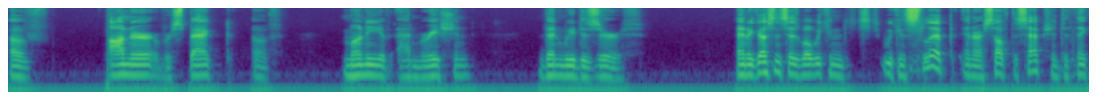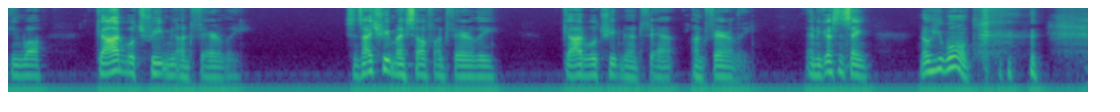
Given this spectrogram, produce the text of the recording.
of honor, of respect, of money, of admiration than we deserve. And Augustine says, well, we can we can slip in our self-deception to thinking, well, God will treat me unfairly. Since I treat myself unfairly, God will treat me unfa- unfairly. And Augustine's saying, no, he won't.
